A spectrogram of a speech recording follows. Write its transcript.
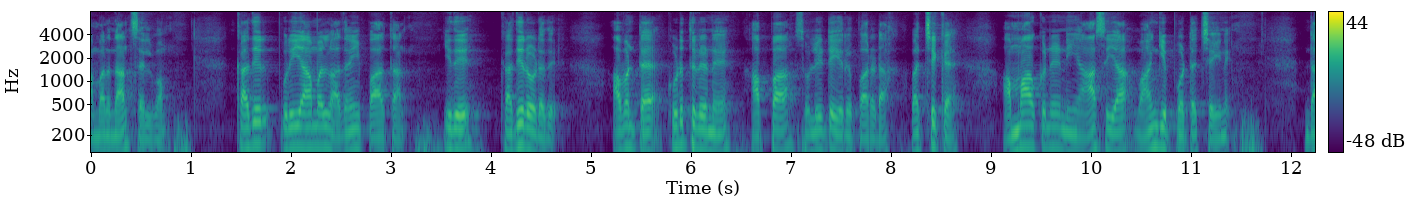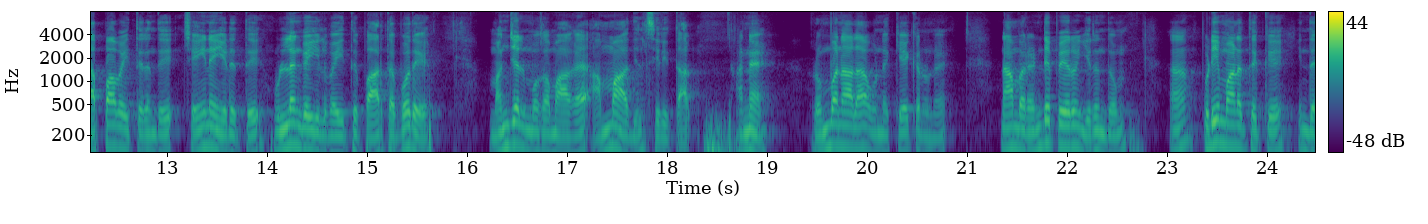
அமர்ந்தான் செல்வம். கதிர் புரியாமல் அதனை பார்த்தான். இது கதிரோடது. அவன்கிட்ட கொடுத்துடுன்னு அப்பா சொல்லிட்டே இருப்பாருடா. வச்சுக்க அம்மாவுக்குன்னு நீ ஆசையாக வாங்கி போட்ட செயின். டப்பாவை திறந்து செயினை எடுத்து உள்ளங்கையில் வைத்து பார்த்தபோது மஞ்சள் முகமாக அம்மா அதில் சிரித்தாள். அண்ணே ரொம்ப நாளாக உன்னை கேட்கணுன்னு நாம் ரெண்டு பேரும் இருந்தும் பிடிமானத்துக்கு இந்த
